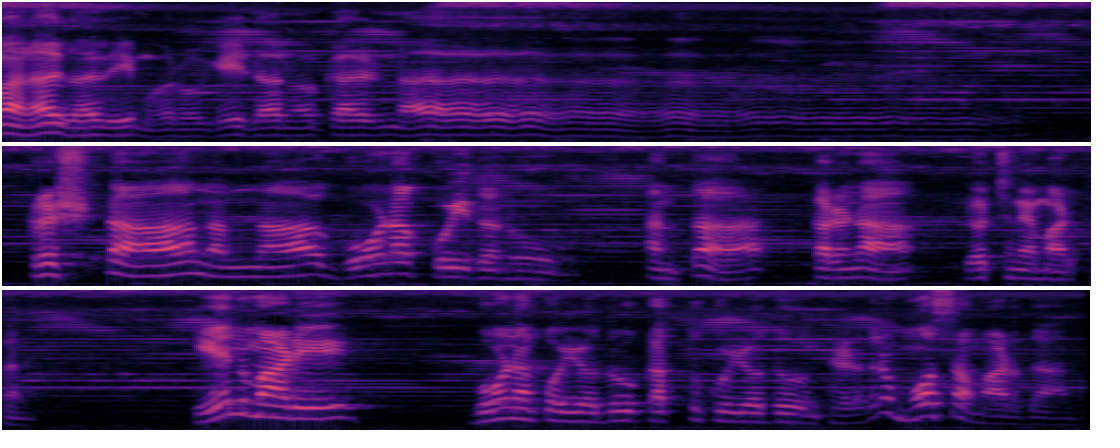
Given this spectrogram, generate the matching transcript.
ಮನದಲ್ಲಿ ಮರುಗಿದನು ಕರ್ಣ. ಕೃಷ್ಣ ನನ್ನ ಗೋಣ ಕೊಯ್ದನು ಅಂತ ಕರ್ಣ ಯೋಚನೆ ಮಾಡ್ತಾನೆ. ಏನು ಮಾಡಿ? ಗೋಣ ಕೊಯ್ಯೋದು, ಕತ್ತು ಕೊಯ್ಯೋದು ಅಂತ ಹೇಳಿದ್ರೆ ಮೋಸ ಮಾಡ್ದ ಅಂತ.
